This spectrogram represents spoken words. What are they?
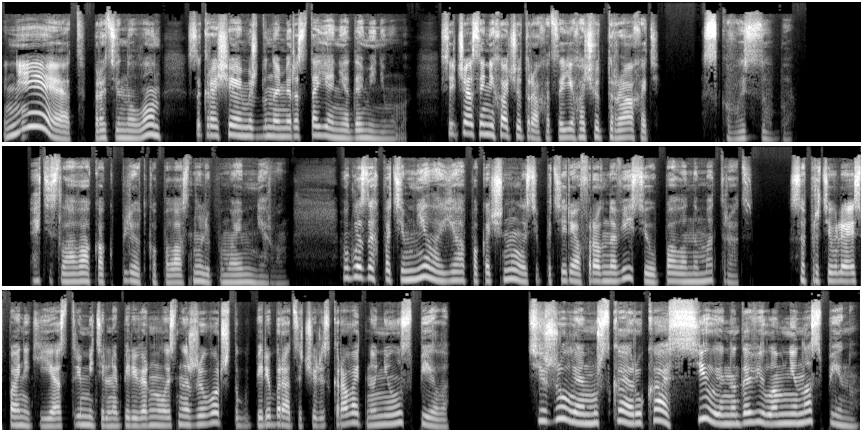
«Нет», — протянул он, сокращая между нами расстояние до минимума. «Сейчас я не хочу трахаться, я хочу трахать». Сквозь зубы. Эти слова как плетка полоснули по моим нервам. В глазах потемнело, я покачнулась и, потеряв равновесие, упала на матрац. Сопротивляясь панике, я стремительно перевернулась на живот, чтобы перебраться через кровать, но не успела. Тяжелая мужская рука с силой надавила мне на спину.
